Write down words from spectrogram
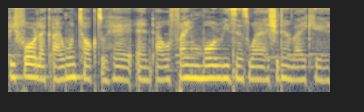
before, like I won't talk to her, and I will find more reasons why I shouldn't like her.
